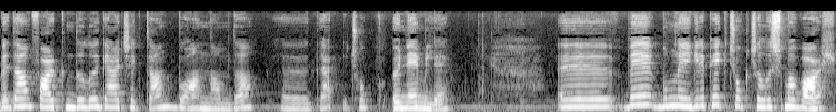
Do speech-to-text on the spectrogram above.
beden farkındalığı gerçekten bu anlamda e, çok önemli. E, ve bununla ilgili pek çok çalışma var.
